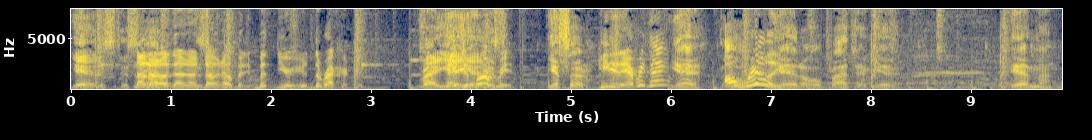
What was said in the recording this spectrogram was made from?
Yeah, this this No, uh, no, no, no, no, this- no, no. But but you're, you're the record. Right, yeah, Age yeah. appropriate. this- yes, sir. He did everything. Yeah. Oh, whole- really? Yeah, the whole project, yeah. Yeah, man.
